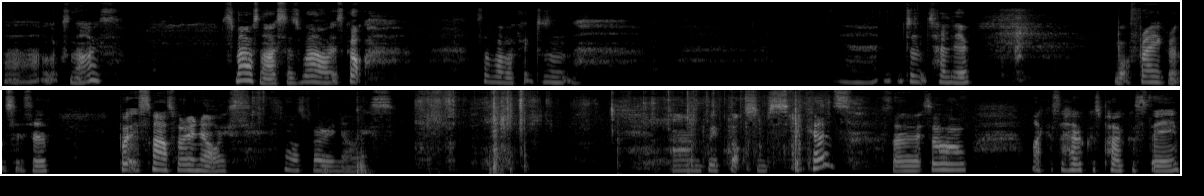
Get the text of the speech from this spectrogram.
So that looks nice. Smells nice as well. It's got, let's have a look, it doesn't, yeah, it doesn't tell you what fragrance it is, but it smells very nice. It smells very nice. And we've got some stickers. So it's all like it's a Hocus Pocus theme.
